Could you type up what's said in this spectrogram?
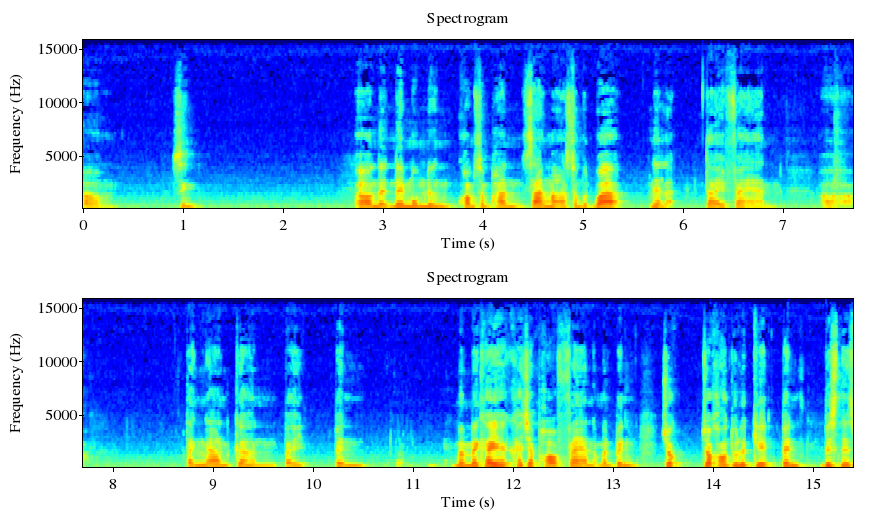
อืมสิ่งเอ่อในในมุมหนึ่งความสัมพันธ์สร้างมาสมมติว่าเนี่ยแหละได้แฟนเอ่อแต่งงานกันไปเป็น มันไม่แค่แค่เฉพาะแฟนอะมันเป็นเจ้าเจ้าของธุรกิจเป็น business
